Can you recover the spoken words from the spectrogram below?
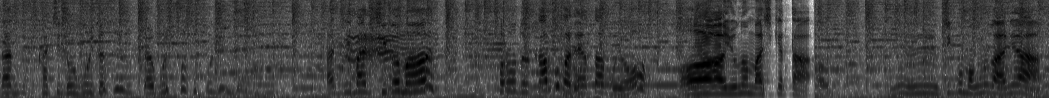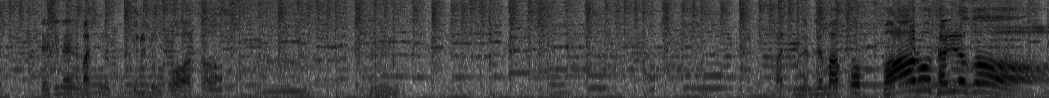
난 같이 놀고 있었을 놀고 싶었을 뿐인데. 하지만 지금은 서로들 깜부가 되었다고요. 아, 유는 맛있겠다. 어, 음, 친구 먹는 거 아니야. 대신에 맛있는 쿠키를 좀 구워왔어. 음. 맛있는 냄새 맡고 바로 달려서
